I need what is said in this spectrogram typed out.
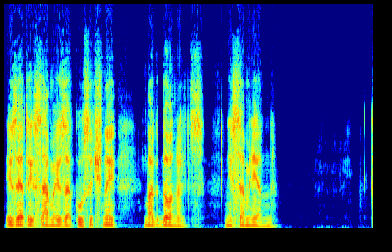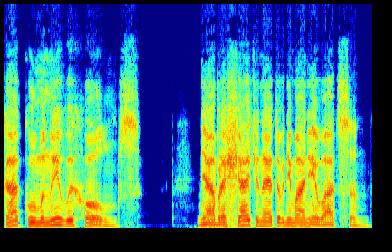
Из этой самой закусочной Макдональдс, несомненно. «Как умны вы, Холмс! Не обращайте на это внимания, Ватсон.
